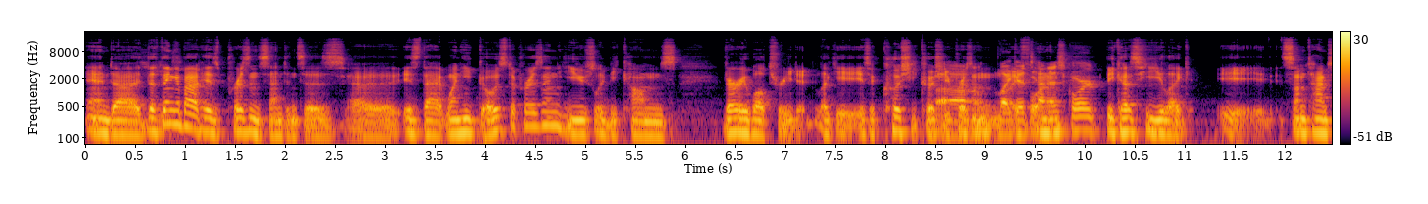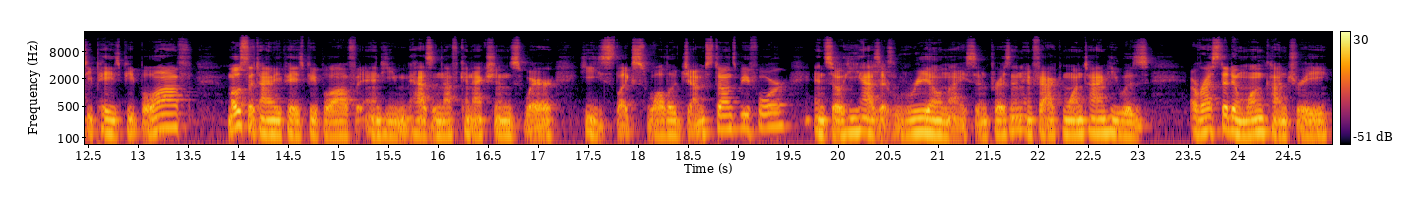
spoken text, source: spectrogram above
And uh, the thing about his prison sentences uh, is that when he goes to prison, he usually becomes very well treated. Like he is a cushy, cushy prison, Um, like a tennis court. because he like sometimes he pays people off. Most of the time, he pays people off, and he has enough connections where he's like swallowed gemstones before, and so he has it real nice in prison. In fact, one time he was arrested in one country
